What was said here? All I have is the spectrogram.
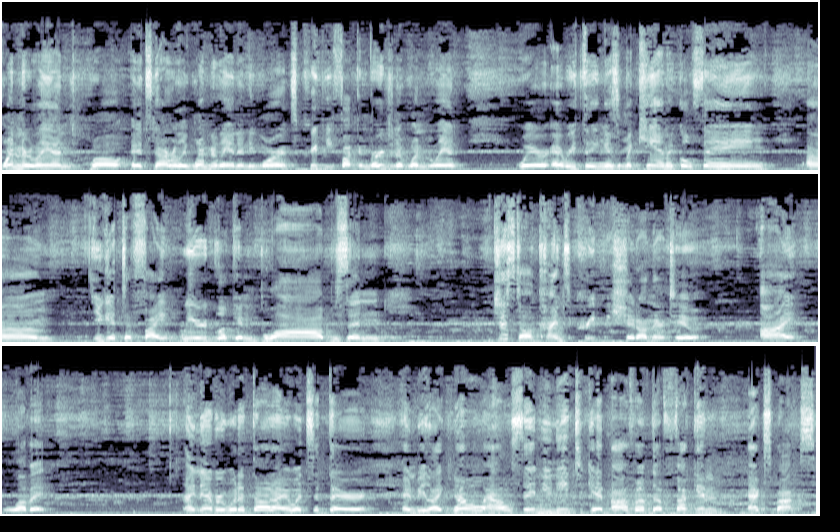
wonderland well it's not really wonderland anymore it's a creepy fucking version of wonderland where everything is a mechanical thing um, you get to fight weird looking blobs and just all kinds of creepy shit on there too i love it I never would have thought I would sit there and be like, no, Allison, you need to get off of the fucking Xbox.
